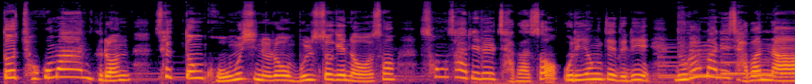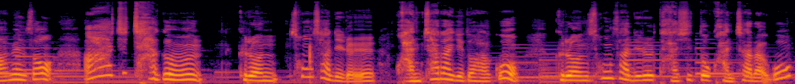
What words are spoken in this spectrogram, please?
또 조그만 그런 색동 고무신으로 물속에 넣어서 송사리를 잡아서 우리 형제들이 누가 많이 잡았나 하면서 아주 작은 그런 송사리를 관찰하기도 하고 그런 송사리를 다시 또 관찰하고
